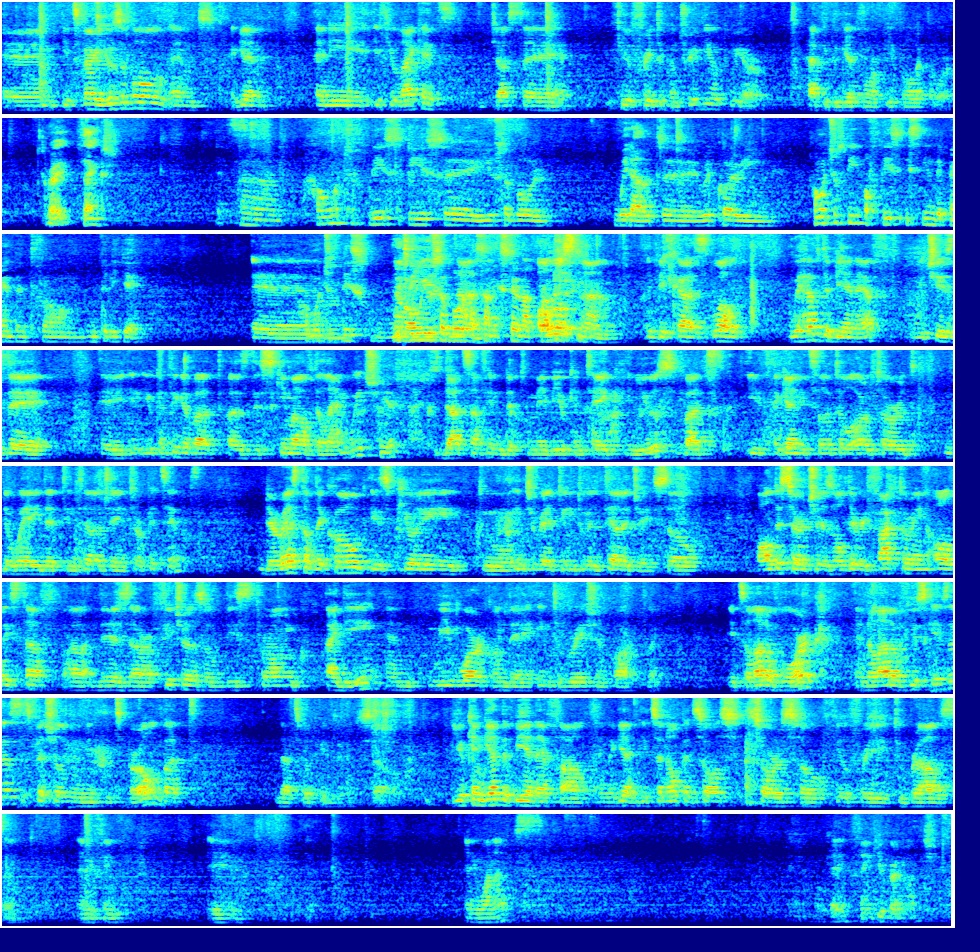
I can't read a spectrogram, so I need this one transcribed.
Um, it's very usable, and again, any if you like it, just uh, feel free to contribute. We are happy to get more people at the work. Great, thanks. Yes. Um, how much of this is uh, usable without uh, requiring? How much of, the, of this is independent from IntelliJ? How much of Um, this no, would be usable none. as an external project? Almost none, because well, we have the BNF, which is the uh, you can think about as the schema of the language. Yes. That's something that maybe you can take in use, but it, again, it's a little altered the way that IntelliJ interprets it. The rest of the code is purely to integrate into IntelliJ. So all the searches, all the refactoring, all this stuff, uh, these are features of this strong IDE, and we work on the integration part. Like, it's a lot of work and a lot of use cases, especially when it's Perl, but that's what we do. So you can get the BNF file, and again, it's an open source source, so feel free to browse and anything. Uh, Anyone else? Okay, thank you very much.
